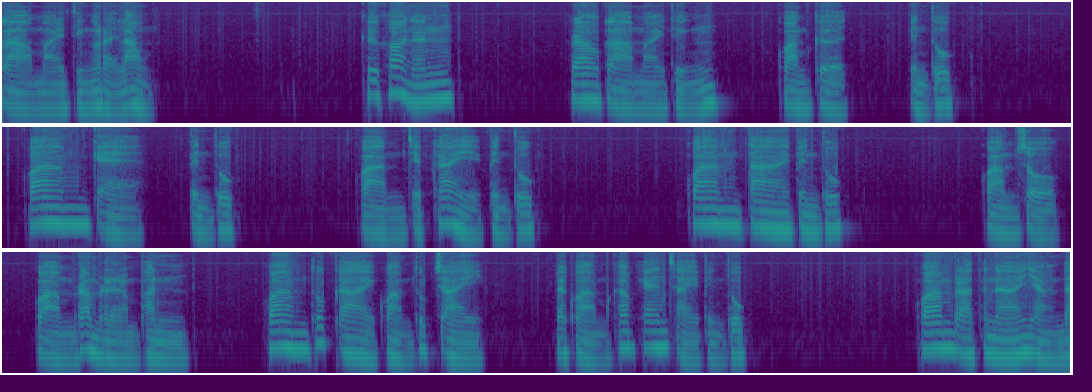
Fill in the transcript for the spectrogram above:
กล่าวหมายถึงอะไรเล่า คือข้อนั้น เรากล่าวหมายถึง ความเกิดเป็นทุกข์ ความแก่เป็นทุกข์ ความเจ็บไข้เป็นทุกข์ ความตายเป็นทุกข์ ความโศก ความร่ำไรรำพัน ความทุกข์กาย ความทุกข์ใจ และความข้าวแค้นใจเป็นทุกข์ ความปรารถนาอย่างใด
